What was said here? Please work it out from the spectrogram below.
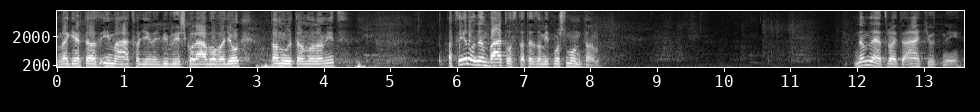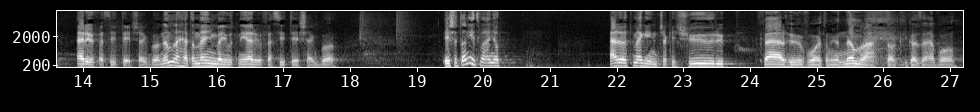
Megérte az imát, hogy én egy bibliiskolában vagyok, tanultam valamit. A célon nem változtat ez, amit most mondtam. Nem lehet rajta átjutni erőfeszítésekből. Nem lehet a mennybe jutni erőfeszítésekből. És a tanítványok előtt megint csak egy sűrű felhő volt, amit nem láttak igazából.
